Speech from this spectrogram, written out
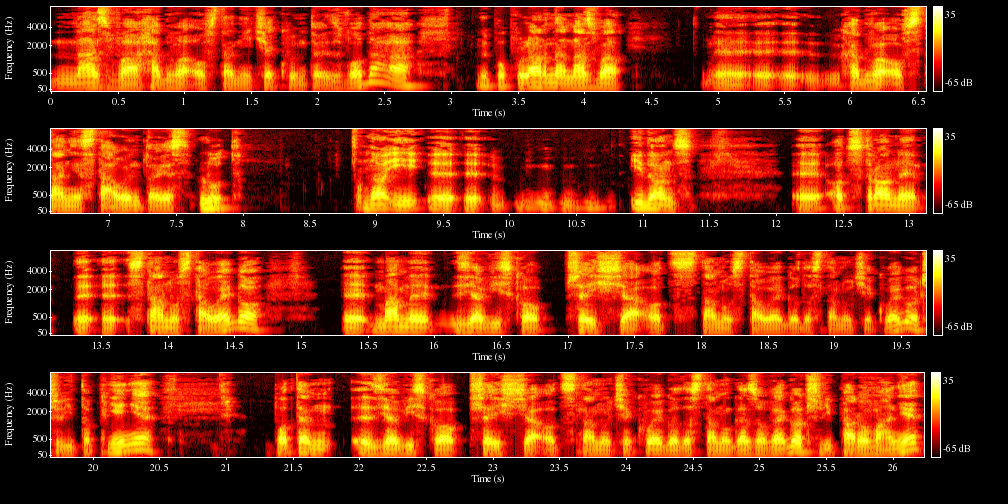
nazwa H2O w stanie ciekłym to jest woda, a popularna nazwa e, H2O w stanie stałym to jest lód. No i idąc od strony stanu stałego, mamy zjawisko przejścia od stanu stałego do stanu ciekłego, czyli topnienie. Potem zjawisko przejścia od stanu ciekłego do stanu gazowego, czyli parowanie.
